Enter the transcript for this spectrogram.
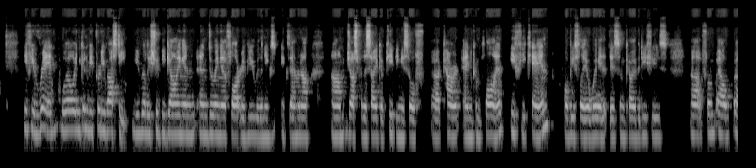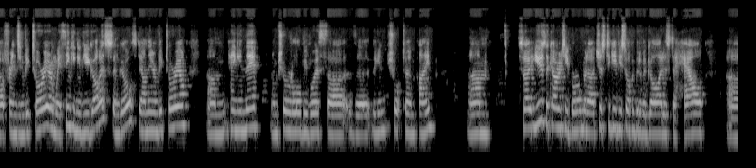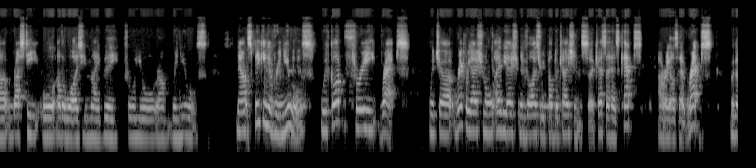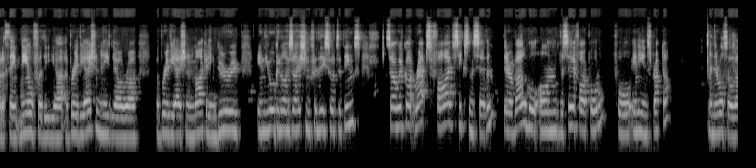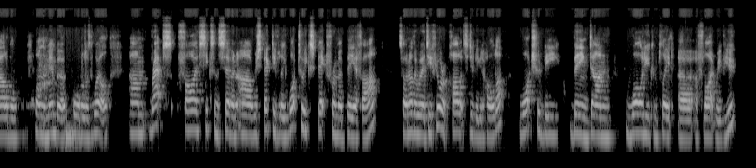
If you're red, well, you're going to be pretty rusty. You really should be going and, and doing a flight review with an ex- examiner um, just for the sake of keeping yourself uh, current and compliant if you can. Obviously, aware that there's some COVID issues uh, from our, our, friends in Victoria, and we're thinking of you guys and girls down there in Victoria. Um, hang in there. I'm sure it'll all be worth uh, the, the short term pain. Um, so use the currency barometer just to give yourself a bit of a guide as to how uh, rusty or otherwise you may be for your um, renewals. Now, speaking of renewals, we've got three RAPs, which are Recreational Aviation Advisory Publications. So CASA has CAAPs, RAAUS have RAPs. We've got to thank Neil for the uh, abbreviation. He's our uh, abbreviation and marketing guru in the organisation for these sorts of things. So we've got RAPs 5, 6 and 7. They're available on the CFI portal for any instructor and they're also available on the member portal as well. Um, RAPs 5, 6 and 7 are respectively what to expect from a BFR. So, in other words, if you're a pilot certificate holder, what should be being done while you complete a, a flight review?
